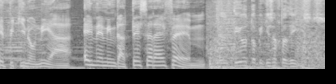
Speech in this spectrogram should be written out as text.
Επικοινωνία 94 FM. Δελτίο τοπικής αυτοδιοίκησης.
